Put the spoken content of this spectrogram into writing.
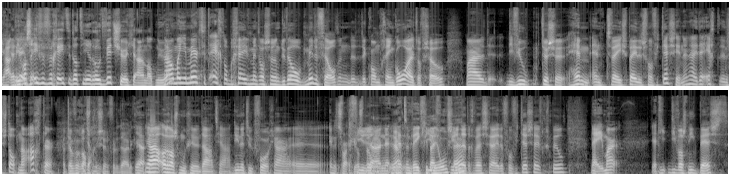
Ja, die was even vergeten dat hij een rood-wit shirtje aan had nu. hè? Nou, maar je merkt het echt. Op een gegeven moment was er een duel op het middenveld. En er kwam geen goal uit of zo. Maar die viel tussen hem en twee spelers van Vitesse in. En hij deed echt een stap naar achter. Het over Rasmussen voor de duidelijkheid. Ja, Erasmus inderdaad. Ja. Die natuurlijk vorig jaar... eh, In het zwart-geel vier- speelde. ja, net, Ja. net een weekje vier- bij ons. Hè? 34 wedstrijden voor Vitesse heeft gespeeld. Nee, maar ja, die, die was niet best.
